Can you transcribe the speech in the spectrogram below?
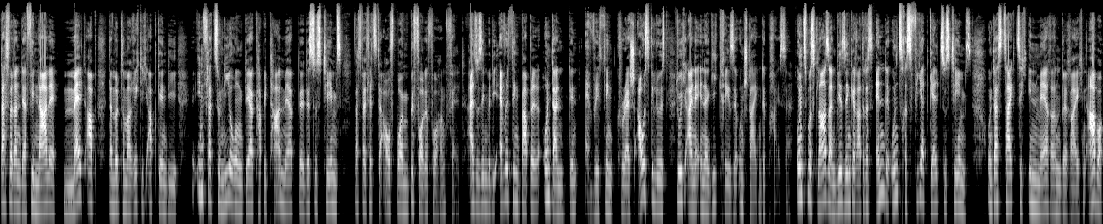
Das wäre dann der finale Melt-up. Dann wird es mal richtig abgehen. Die Inflationierung der Kapitalmärkte des Systems, das wäre das letzte Aufbäumen, bevor der Vorhang fällt. Also sehen wir die Everything Bubble und dann den Everything Crash, ausgelöst durch eine Energiekrise und steigende Preise. Uns muss klar sein, wir sehen gerade das Ende unseres Fiat-Geldsystems und das zeigt sich in mehreren Bereichen. Aber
